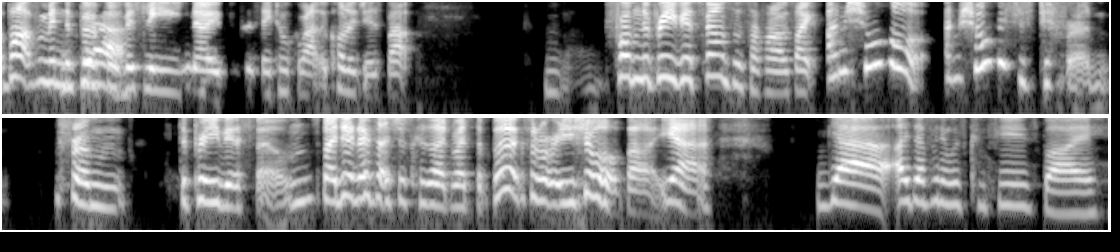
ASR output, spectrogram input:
Apart from in the book, yeah. obviously, you know, because they talk about the colleges, but from the previous films and stuff, I was like, I'm sure, I'm sure this is different from the previous films. But I don't know if that's just because I'd read the books. I'm not really sure, but yeah. Yeah, I definitely was confused by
